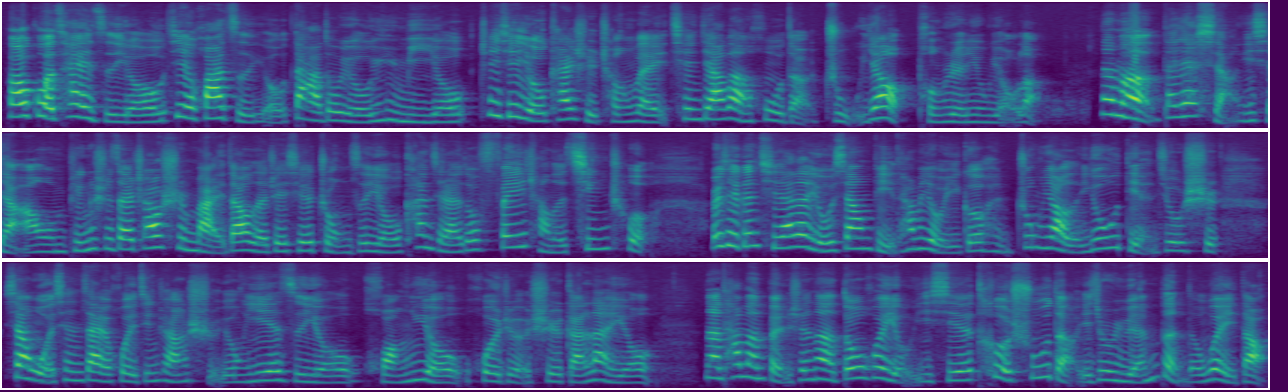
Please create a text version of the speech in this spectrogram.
包括菜籽油、芥花籽油、大豆油、玉米油这些油开始成为千家万户的主要烹饪用油了。那么大家想一想啊，我们平时在超市买到的这些种子油看起来都非常的清澈，而且跟其他的油相比，它们有一个很重要的优点，就是像我现在会经常使用椰子油、黄油或者是橄榄油，那它们本身呢都会有一些特殊的，也就是原本的味道。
